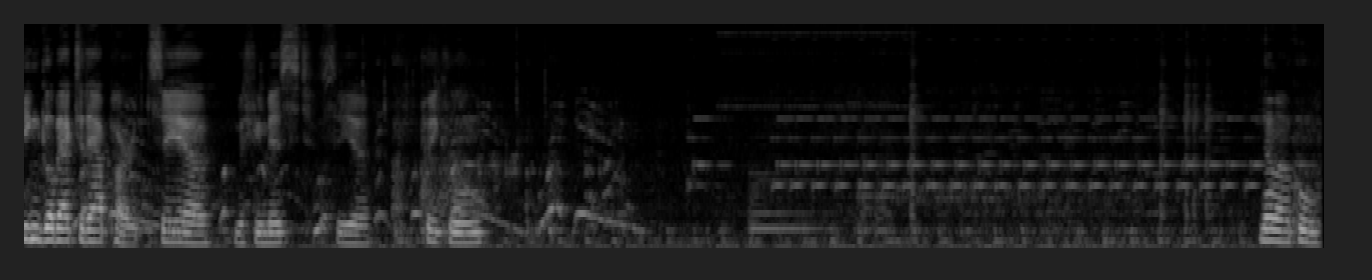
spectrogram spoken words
you can go back to that part. So yeah, if you missed. So yeah, pretty cool. No, no, cool.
